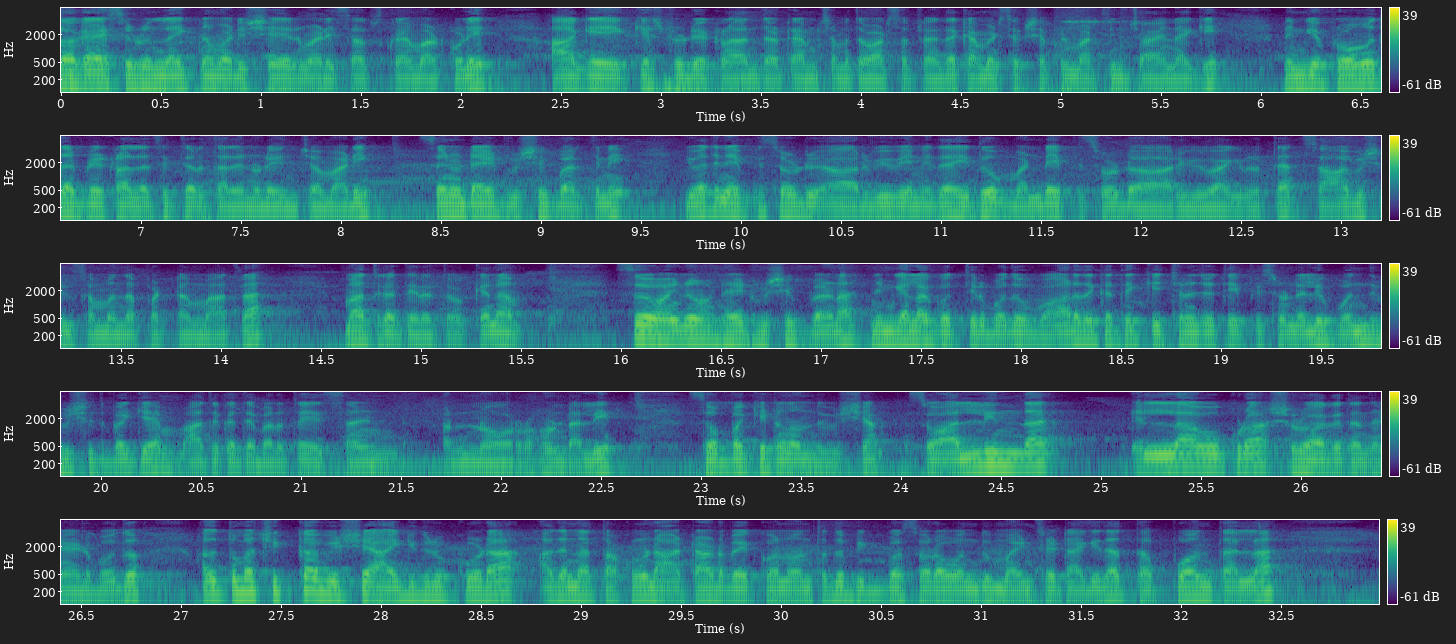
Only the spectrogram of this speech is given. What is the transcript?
So guys ಇದನ್ನು ಲೈಕ್ನ ಮಾಡಿ share ಮಾಡಿ ಸಬ್ಸ್ಕ್ರೈಬ್ ಮಾಡ್ಕೊಳ್ಳಿ. ಹಾಗೆ ಕೆ ಸ್ಟುಡಿಯೋ ಕಣ ಅಂತ ಟೈಮ್ಸ್ ಮತ್ತು ವಾಟ್ಸಪ್ ಅಂತ ಕಮೆಂಟ್ ಸೆಕ್ಷನ್ ಮಾಡ್ತೀನಿ ಜಾಯ್ನ್ ಆಗಿ. ನಿಮಗೆ ಪ್ರೋಮೋದ ಅಪ್ಡೇಟ್ಗಳೆಲ್ಲ ಅಲ್ಲಿ ನೋಡಿ ಎಂಜಾಯ್ ಮಾಡಿ. ಸೊ ನೀವು ಡೈರೆಕ್ಟ್ ವಿಷಯಕ್ಕೆ ಬರ್ತೀನಿ. ಇವತ್ತಿನ ಎಪಿಸೋಡ್ ರಿವ್ಯೂ ಏನಿದೆ? ಇದು ಮಂಡೇ ಎಪಿಸೋಡ್ ರಿವ್ಯೂ ಆಗಿರುತ್ತೆ. ಸೊ ಆ ವಿಷಯಕ್ಕೆ ಸಂಬಂಧಪಟ್ಟಂಗೆ ಮಾತ್ರ ಮಾತುಕತೆ ಇರುತ್ತೆ ಓಕೆನಾ ಸೊ ಇನ್ನು ಡೈರೆಕ್ಟ್ ವಿಷಯಕ್ಕೆ ಬರೋಣ. ನಿಮಗೆಲ್ಲ ಗೊತ್ತಿರ್ಬೋದು, ವಾರದ ಕತೆ ಕಿಚನ್ ಜೊತೆ ಎಪಿಸೋಡಲ್ಲಿ ಒಂದು ವಿಷಯದ ಬಗ್ಗೆ ಮಾತುಕತೆ ಬರುತ್ತೆ, ಎಸ್ ಆ್ಯಂಡ್ ಅನ್ನೋ ರೌಂಡಲ್ಲಿ ಸೊ ಬಕೆಟ್ ಒಂದು ವಿಷಯ. ಸೊ ಅಲ್ಲಿಂದ ಎಲ್ಲವೂ ಕೂಡ ಶುರು ಆಗುತ್ತೆ ಅಂತ ಹೇಳ್ಬೋದು. ಅದು ತುಂಬ ಚಿಕ್ಕ ವಿಷಯ ಆಗಿದ್ರೂ ಕೂಡ ಅದನ್ನು ತಗೊಂಡು ಆಟ ಆಡಬೇಕು ಅನ್ನೋವಂಥದ್ದು ಬಿಗ್ ಬಾಸ್ ಅವರ ಒಂದು ಮೈಂಡ್ ಸೆಟ್ ಆಗಿದೆ ತಪ್ಪು ಅಂತಲ್ಲ.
